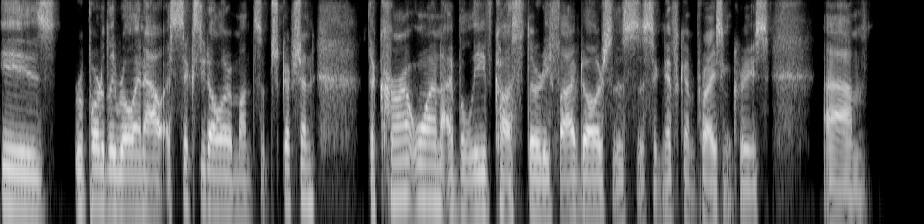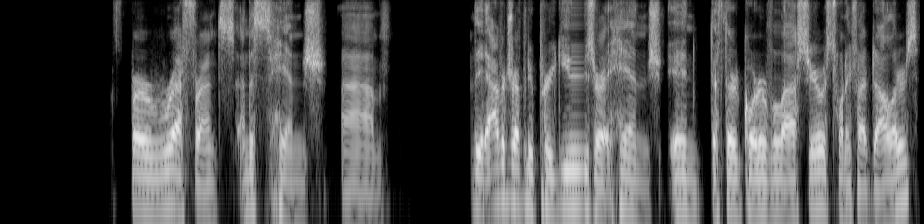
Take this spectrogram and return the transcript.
is reportedly rolling out a $60 a month subscription. The current one, I believe, costs $35. So this is a significant price increase. Um, for reference, and this is Hinge, um, the average revenue per user at Hinge in the third quarter of last year was $25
